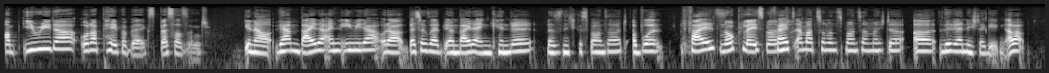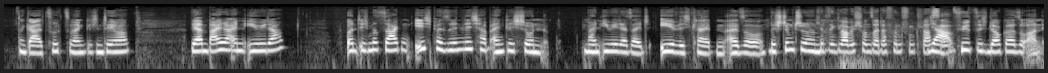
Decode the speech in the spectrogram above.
ob E-Reader oder Paperbacks besser sind. Genau, wir haben beide einen E-Reader oder besser gesagt, wir haben beide einen Kindle. Das ist nicht gesponsert. Obwohl, falls, No placement. falls Amazon uns sponsern möchte, äh, wir wären nicht dagegen. Aber egal, zurück zum eigentlichen Thema. Wir haben beide einen E-Reader. Und ich muss sagen, ich persönlich habe eigentlich schon meinen E-Reader seit Ewigkeiten. Also bestimmt schon. Ich habe den, glaube ich, schon seit der fünften Klasse. Ja, fühlt sich locker so an.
